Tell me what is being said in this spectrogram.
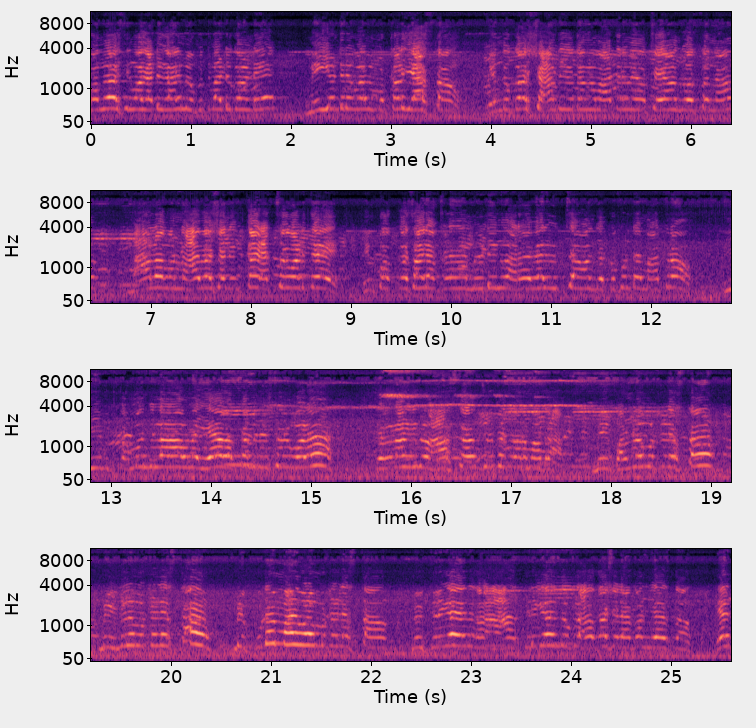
పొంగడి శ్రీనివాస్ రెడ్డి గారిని మీరు గుర్తుపెట్టుకోండి. మీ ఇంటిని కూడా ముక్కలు చేస్తాం. ఎందుకో శాంతియుతంగా మాత్రమే మేము చేయాలని చూస్తున్నాం. మాలో ఉన్న ఆవేశాలు ఇంకా రెచ్చగొడితే ఇంకొకసారి ఎక్కడైనా మీటింగ్ అరవై వేలు ఇచ్చామని చెప్పుకుంటే మాత్రం ఈ ఖమ్మం జిల్లాలో ఉన్న ఏ ఒక్క మినిస్టర్ కూడా తినడానికి ఆస్కారం చూపించాలన్నమాట మీ పనులు ముట్టడిస్తాం మీ ఇల్లు ముట్టడిస్తాం మీ కుటుంబాన్ని కూడా ముట్టడిస్తాం మీరు తిరిగేందుకు తిరిగేందుకు అవకాశం లేకుండా చేస్తాం. ఏం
